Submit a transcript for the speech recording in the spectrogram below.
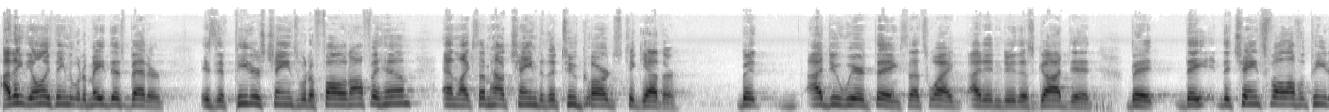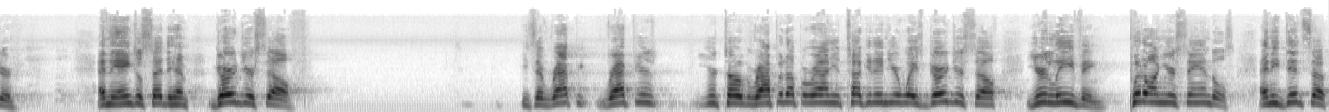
I think the only thing that would have made this better is if Peter's chains would have fallen off of him and like somehow chained the two guards together. But I do weird things. That's why I didn't do this. God did. But they, the chains fall off of Peter. And the angel said to him, Gird yourself. He said, Wrap, wrap your, your toga, wrap it up around you, tuck it into your waist, gird yourself. You're leaving. Put on your sandals. And he did so.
